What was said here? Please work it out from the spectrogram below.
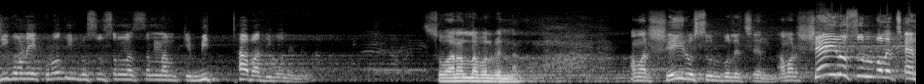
জীবনে কোনোদিন রসুল সাল্লাহ সাল্লামকে মিথ্যাবাদী বলে নাই। সোহান আল্লাহ বলবেন না। আমার সেই রসুল বলেছেন, আমার সেই রসুল বলেছেন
